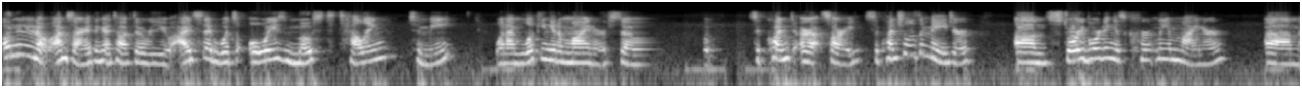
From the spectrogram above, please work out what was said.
Oh. No no no! I'm sorry. I think I talked over you. I said what's always most telling to me when I'm looking at a minor. So, sequent or sorry, sequential is a major. Um, storyboarding is currently a minor, um,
